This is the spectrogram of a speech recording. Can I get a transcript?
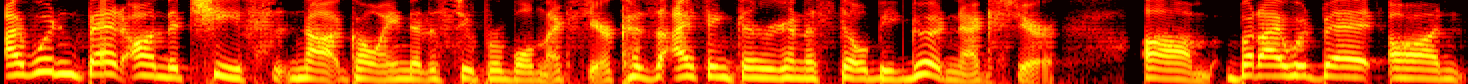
I wouldn't bet on the Chiefs not going to the Super Bowl next year because I think they're going to still be good next year. Um, but I would bet on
